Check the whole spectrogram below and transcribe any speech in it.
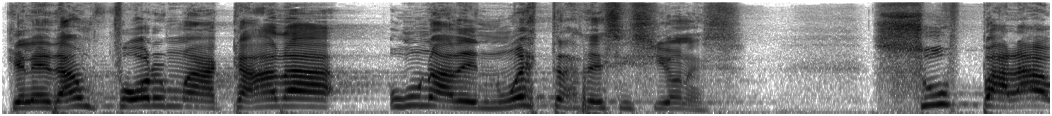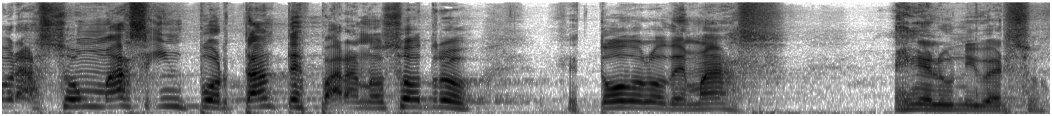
Que le dan forma a cada una de nuestras decisiones. Sus palabras son más importantes para nosotros que todo lo demás en el universo.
